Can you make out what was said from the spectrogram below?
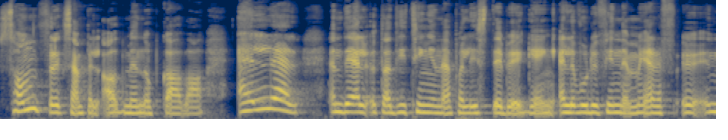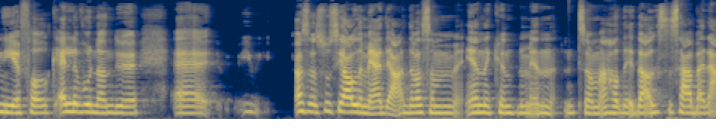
Som f.eks. admin-oppgaver, eller en del av de tingene på listebygging, eller hvor du finner mer nye folk, eller hvordan du eh, Altså, sosiale medier. Det var som ene kunden min som jeg hadde i dag, så sa jeg bare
